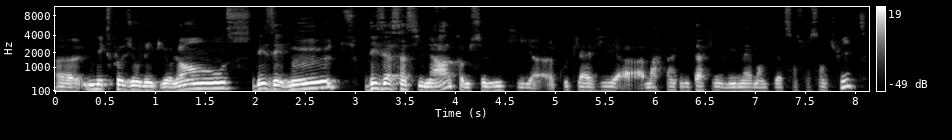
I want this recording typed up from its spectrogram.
euh, une explosion des violences, des émeutes, des assassinats comme celui qui euh, coûte la vie à, à Martin Luther King lui-même en 1968.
